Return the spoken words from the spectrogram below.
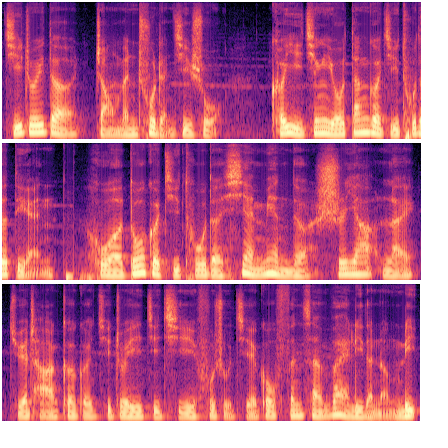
脊椎的掌门触诊技术，可以经由单个棘突的点。或多个棘突的线面的施压来觉察各个脊椎及其附属结构分散外力的能力，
